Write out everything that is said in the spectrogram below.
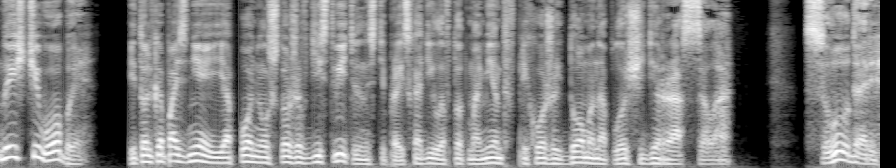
Да из чего бы? И только позднее я понял, что же в действительности происходило в тот момент в прихожей дома на площади Рассела. «Сударь!»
